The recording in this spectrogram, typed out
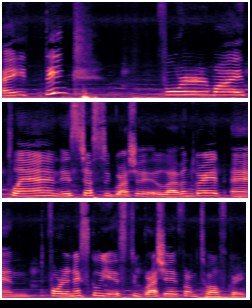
I think for my plan is just to graduate 11th grade and for the next school year is to graduate from 12th grade.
